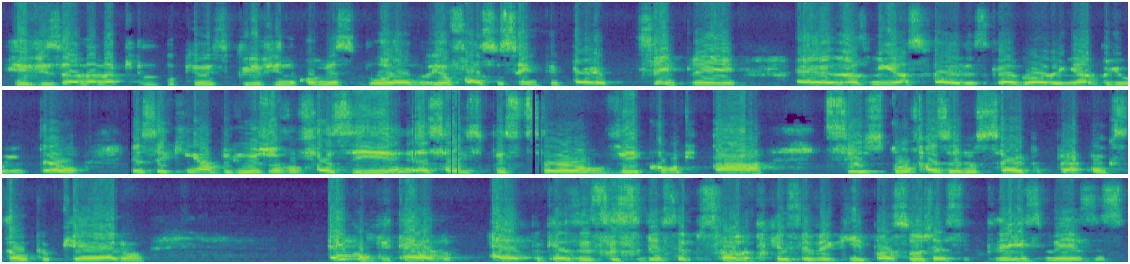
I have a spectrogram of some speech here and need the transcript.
revisada naquilo que eu escrevi no começo do ano. Eu faço sempre, sempre é, nas minhas férias, que é agora em abril. Então, eu sei que em abril eu já vou fazer essa inspeção, ver como que tá, se eu estou fazendo certo para conquistar o que eu quero. É complicado? É, porque às vezes você se decepciona, porque você vê que passou já três meses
